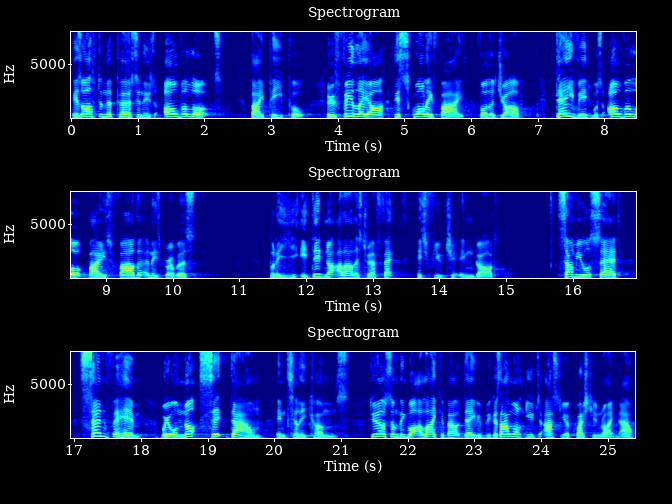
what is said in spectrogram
is often the person who's overlooked by people who feel they are disqualified for the job. David was overlooked by his father and his brothers, but he, he did not allow this to affect his future in God. Samuel said, Send for him. We will not sit down until he comes. Do you know something what I like about David? Because I want you to ask you a question right now.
